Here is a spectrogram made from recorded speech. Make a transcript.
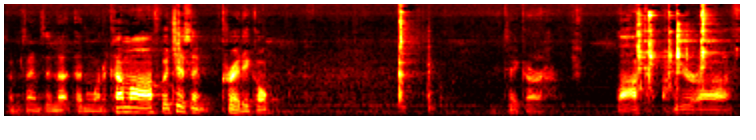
Sometimes the nut doesn't want to come off, which isn't critical. Take our lock here off.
